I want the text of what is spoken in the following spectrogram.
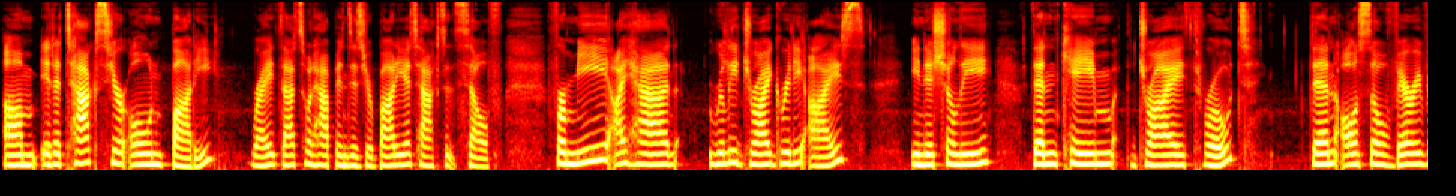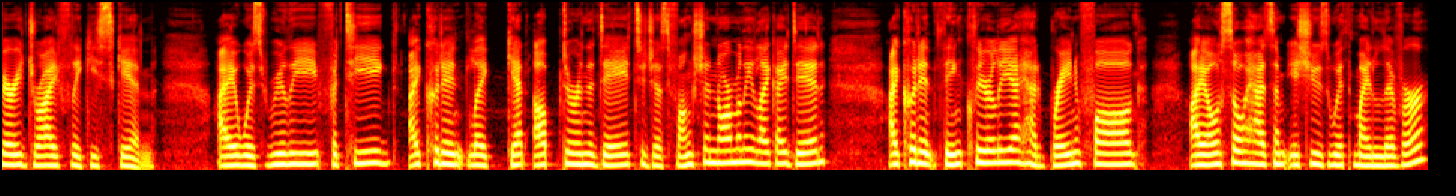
Um, it attacks your own body, right? That's what happens is your body attacks itself. For me, I had really dry, gritty eyes initially. Then came dry throat. Then also very, very dry, flaky skin. I was really fatigued. I couldn't like get up during the day to just function normally like I did. I couldn't think clearly. I had brain fog. I also had some issues with my liver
